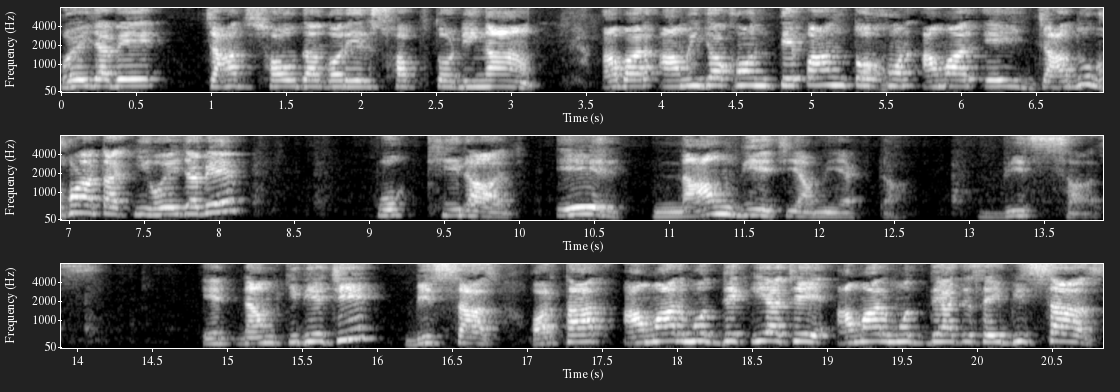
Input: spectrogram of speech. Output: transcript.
হয়ে যাবে চাঁদ সৌদাগরের সপ্ত ডিঙা আবার আমি যখন তেপান, তখন আমার এই জাদু ঘোড়াটা কি হয়ে যাবে? পক্ষীরাজ। এর নাম দিয়েছি আমি একটা, বিশ্বাস। এর নাম কি দিয়েছি? বিশ্বাস। অর্থাৎ আমার মধ্যে কি আছে? আমার মধ্যে আছে সেই বিশ্বাস।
